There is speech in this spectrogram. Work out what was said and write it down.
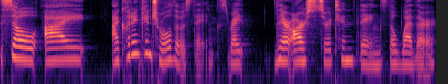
so I I couldn't control those things, right? There are certain things, the weather,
